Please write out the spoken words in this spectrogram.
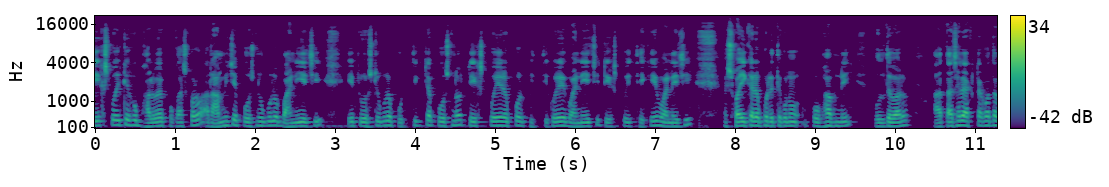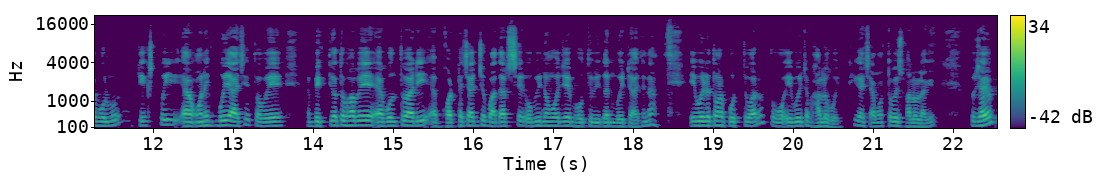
টেক্সট বইকে খুব ভালোভাবে ফোকাস করো। আর আমি যে প্রশ্নগুলো বানিয়েছি, এই প্রশ্নগুলো প্রত্যেকটা প্রশ্ন টেক্সট বইয়ের ওপর ভিত্তি করে বানিয়েছি, টেক্সট বই থেকেই বানিয়েছি। সহায়িকার ওপর এতে কোনো প্রভাব নেই, বলতে পারো। আর তাছাড়া একটা কথা বলব, টেক্সট বই অনেক বই আছে, তবে ব্যক্তিগতভাবে বলতে পারি ভট্টাচার্য বাদার্সের অভিনব যে ভৌতবিজ্ঞান বইটা আছে না, এই বইটা তোমরা পড়তে পারো, তো এই বইটা ভালো বই, ঠিক আছে, আমার তো বেশ ভালো লাগে। তো যাই হোক,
